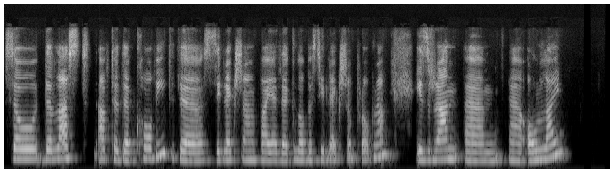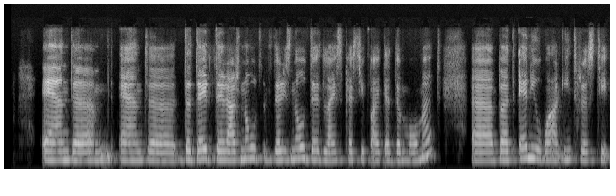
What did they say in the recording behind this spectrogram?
So the last, after the COVID, the selection via the global selection program is run um, uh, online and um, and uh, the date there are no there is no deadline specified at the moment. Uh, but anyone interested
